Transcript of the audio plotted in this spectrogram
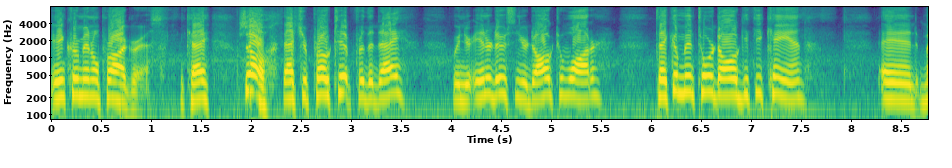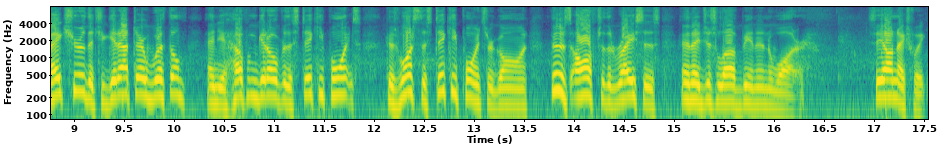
incremental progress, okay? So that's your pro tip for the day. when you're introducing your dog to water, take a mentor dog if you can, and make sure that you get out there with them and you help them get over the sticky points because once the sticky points are gone, then it's off to the races and they just love being in the water. See y'all next week.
